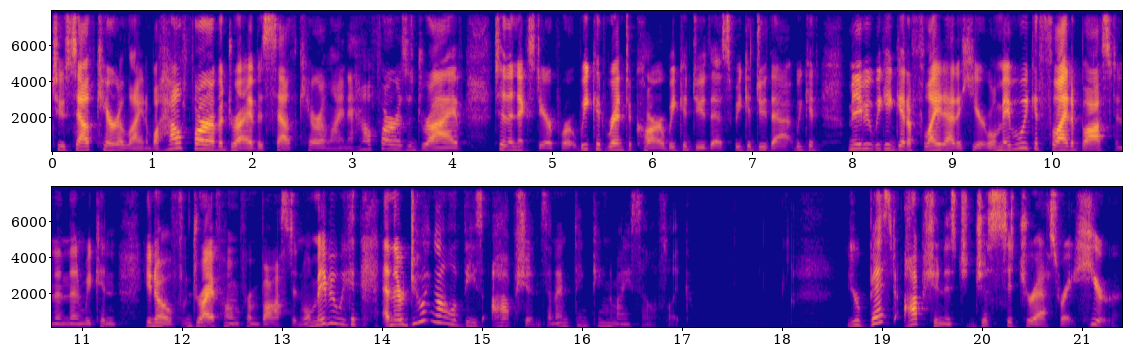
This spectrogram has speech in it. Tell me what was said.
to south carolina. Well how far of a drive is south carolina? How far is a drive to the next airport? We could rent a car. We could do this. We could do that. We could maybe we could get a flight out of here. Well maybe we could fly to boston and then we can you know drive home from boston. Well maybe we could and they're doing all of these options and i'm thinking to myself like your best option is to just sit your ass right here.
